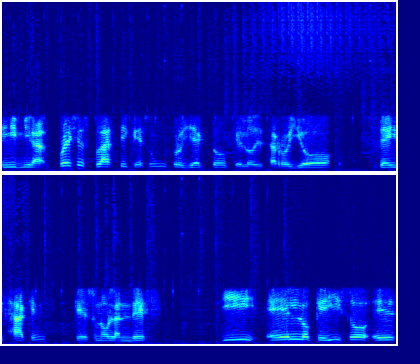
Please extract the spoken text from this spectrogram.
sí. Mira, Precious Plastic es un proyecto que lo desarrolló Dave Hackens, que es un holandés. Y él lo que hizo es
